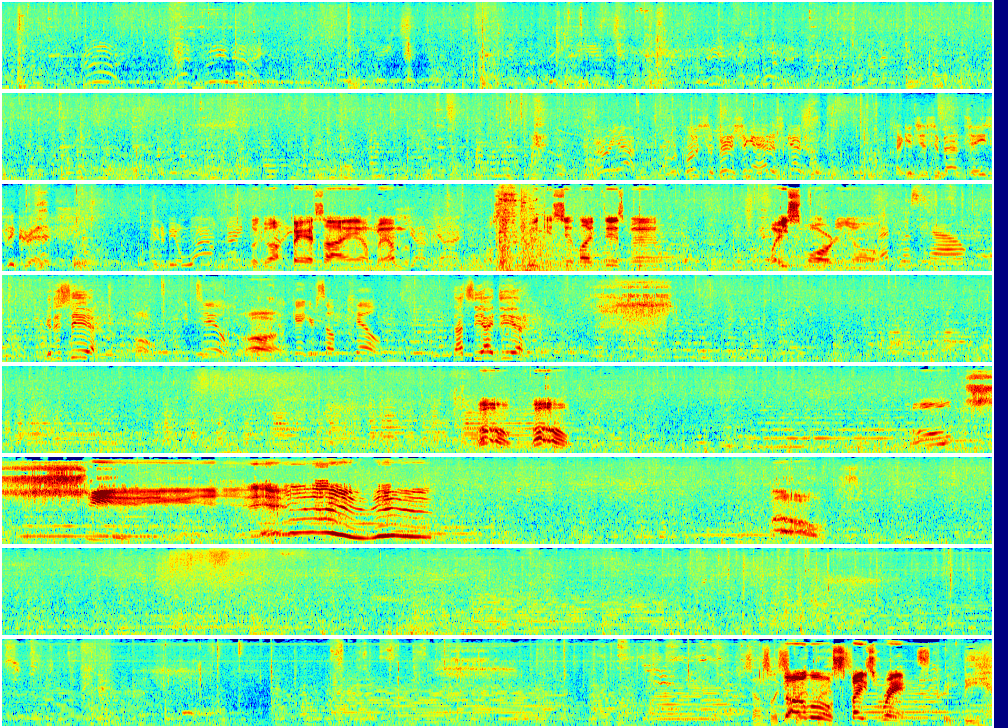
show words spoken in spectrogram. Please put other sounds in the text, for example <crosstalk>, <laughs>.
close to finishing ahead of schedule. I can just about taste the credits. Gonna be a wild night Look how fast I am, man. I'm Job done. on some quick and shit like this, man. Way smarter than y'all. Reckless cow. Good to see you. Oh, You too. God. Don't get yourself killed. That's the idea. Sounds like Got a little rats. space rats. Creepy.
